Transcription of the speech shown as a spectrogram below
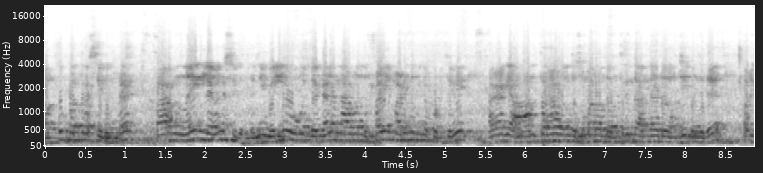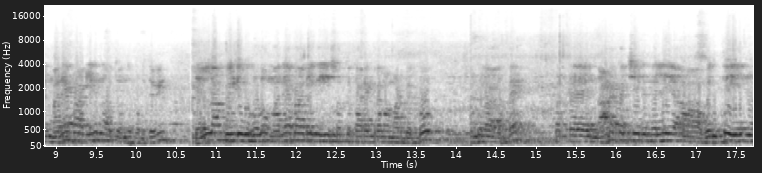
ಹಕ್ಕು ಪತ್ರ ಸಿಗುತ್ತೆ ಫಾರಂ ನೈನ್ ಲೆವೆನ್ ಸಿಗುತ್ತೆ. ನೀವು ಎಲ್ಲಿ ಹೋಗೋದ್ಬೇಕಾದ್ರೆ ನಾವು ಒಂದು ಫೈಲ್ ಮಾಡಿ ನಿಮಗೆ ಕೊಡ್ತೀವಿ. ಹಾಗಾಗಿ ಅಂತಹ ಒಂದು ಸುಮಾರು ಒಂದು ಹತ್ತರಿಂದ ಹನ್ನೆರಡು ಅರ್ಜಿ ಬಂದಿದೆ. ಅವ್ರಿಗೆ ಮನೆ ಬಾಗಿಲಿಗೆ ನಾವು ತಂದು ಕೊಡ್ತೀವಿ. ಎಲ್ಲ ಪಿ ಮನೆ ಬಾಗಿಲಿಗೆ ಈ ಸೊತ್ತು ಕಾರ್ಯಕ್ರಮ ಮಾಡಬೇಕು. ಅನುಕೂಲ ಆಗುತ್ತೆ ಮತ್ತೆ ನಾಡ ಕಚೇರಿನಲ್ಲಿ ಆ ವ್ಯಕ್ತಿ ಏನು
